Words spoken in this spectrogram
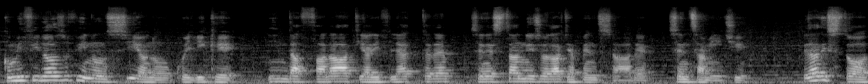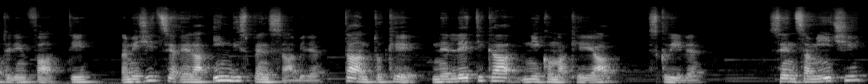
come i filosofi non siano quelli che indaffarati a riflettere se ne stanno isolati a pensare, senza amici. Per Aristotele, infatti, l'amicizia era indispensabile, tanto che nell'Etica Nicomachea scrive Senza amici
